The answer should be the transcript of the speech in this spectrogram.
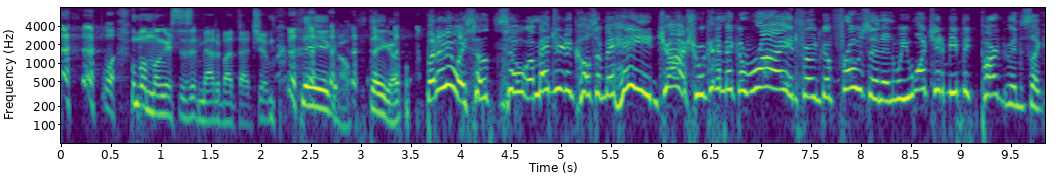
well, whom among us isn't mad about that, Jim? there you go, there you go. But anyway, so so Imagineering calls him, "Hey, Josh, we're going to make a ride for Frozen, and we want you to be a big part of it." It's like,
